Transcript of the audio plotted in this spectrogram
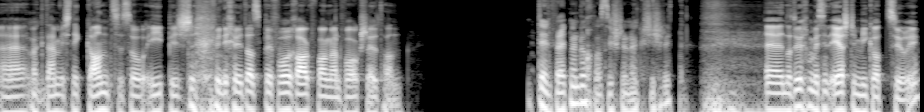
Äh, wegen mhm. dem ist es nicht ganz so episch, wie ich mir das, bevor ich angefangen habe, vorgestellt habe. Dann fragt man doch, was ist der nächste Schritt? Äh, natürlich, wir sind erst in Migrant Zürich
